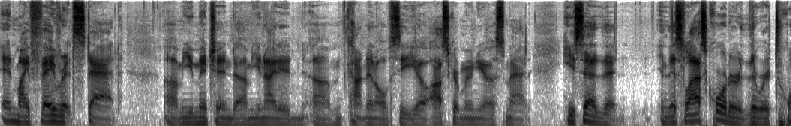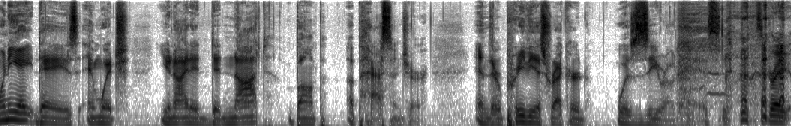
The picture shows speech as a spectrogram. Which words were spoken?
And my favorite stat, um, you mentioned um, United um, Continental CEO Oscar Munoz, Matt. He said that in this last quarter, there were 28 days in which United did not bump a passenger. and their previous record was zero days. It's a great,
